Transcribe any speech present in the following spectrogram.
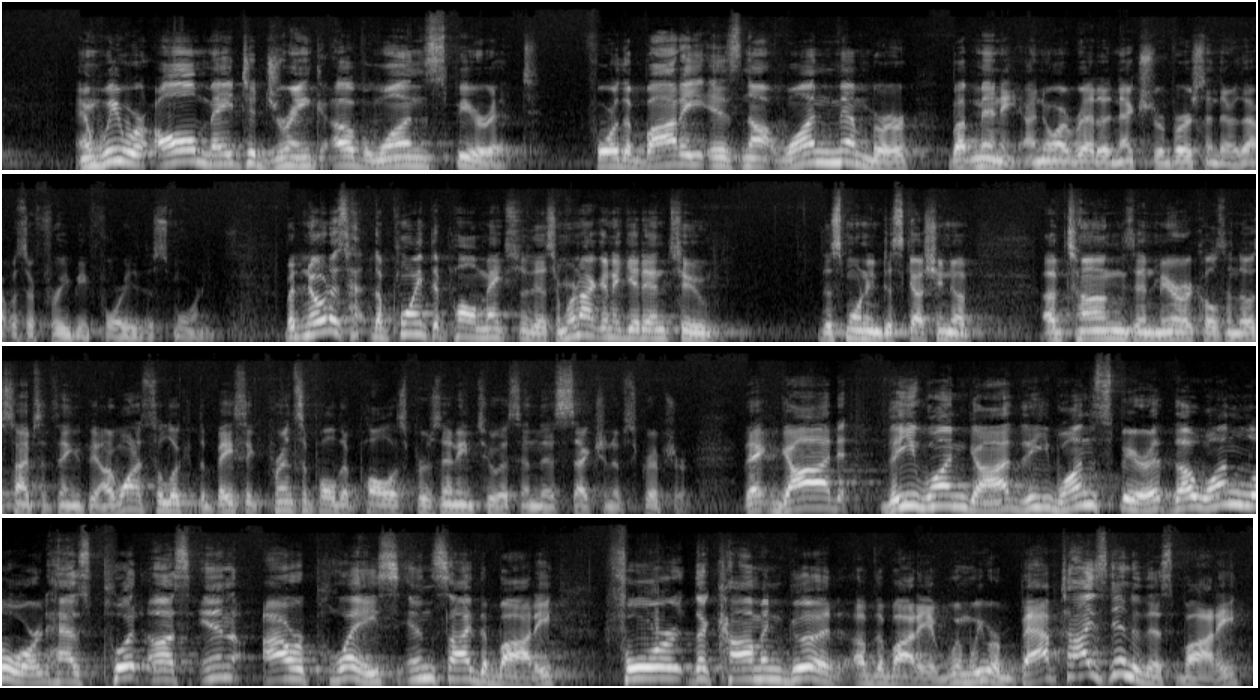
and we were all made to drink of one Spirit. For the body is not one member, but many. I know I read an extra verse in there. That was a freebie for you this morning. But notice the point that Paul makes through this, and we're not going to get into this morning discussion of of tongues and miracles and those types of things. I want us to look at the basic principle that Paul is presenting to us in this section of Scripture. That God, the one God, the one Spirit, the one Lord, has put us in our place inside the body for the common good of the body. When we were baptized into this body,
